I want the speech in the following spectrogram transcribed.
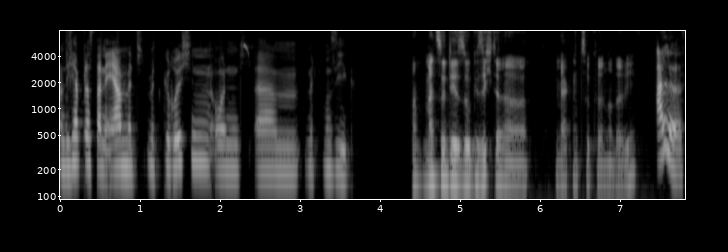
Und ich habe das dann eher mit, mit Gerüchen und ähm, mit Musik. Meinst du dir so Gesichter merken zu können, oder wie? Alles.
